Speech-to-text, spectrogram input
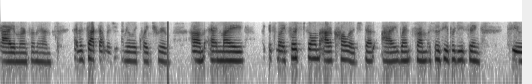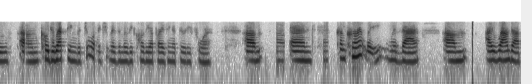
guy and learn from him. And in fact, that was really quite true. Um, and my it's my first film out of college that I went from associate producing to um, co-directing with George was a movie called The Uprising at 34. Um, and concurrently with that, um, I wound up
